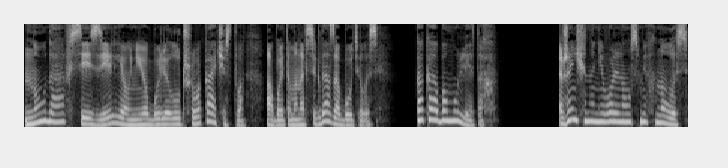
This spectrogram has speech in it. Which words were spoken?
Ну да, все зелья у нее были лучшего качества, об этом она всегда заботилась, как и об амулетах. Женщина невольно усмехнулась,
